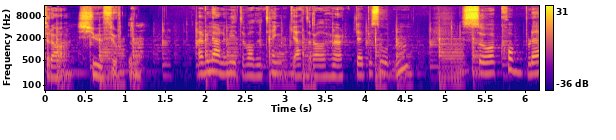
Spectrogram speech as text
fra 2014. Jeg vil gjerne vite hva du tenker etter å ha hørt episoden. Så koble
